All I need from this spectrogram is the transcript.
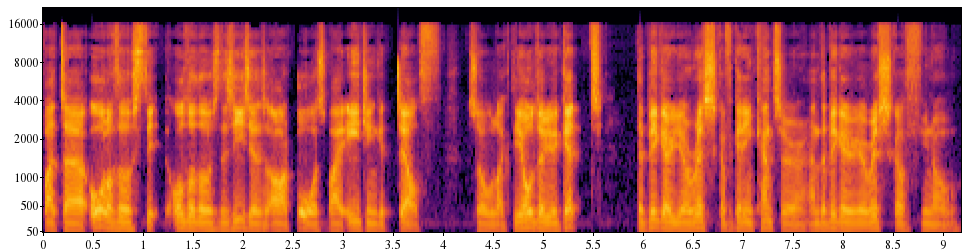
But uh, all of those all of those diseases are caused by aging itself. So like the older you get, the bigger your risk of getting cancer and the bigger your risk of you know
